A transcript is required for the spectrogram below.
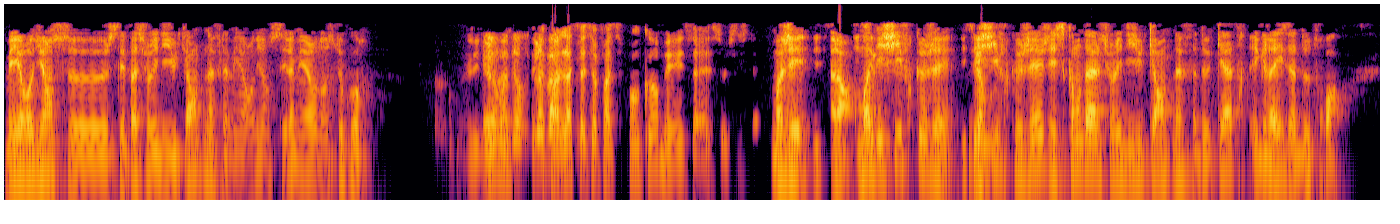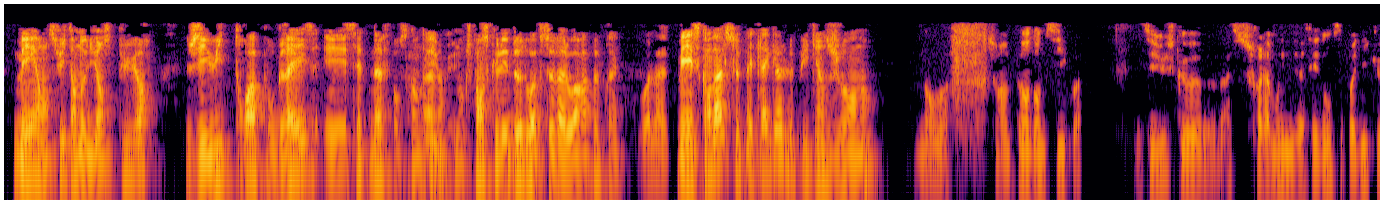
meilleure audience, euh, c'est pas sur les 18-49 la meilleure audience, c'est la meilleure audience tout court. Les va ouais. Enfin, là, ça, ça- enfin, c'est pas encore, mais ça, c'est- c'est- Moi j'ai, alors moi des chiffres que j'ai, des chiffres que j'ai, j'ai Scandale sur les 18-49 à 2-4 et Grey's à 2-3. Mais ensuite en audience pure, j'ai 8-3 pour Grey's et 7-9 pour Scandale. Oui, mais- Donc je pense que les deux doivent se valoir à peu près. voilà. Mais Scandale se pète la gueule depuis 15 jours, non? Non, bah, sont un peu en dents de scie, quoi. C'est juste que, bah, sur la moyenne de la saison, c'est pas dit que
